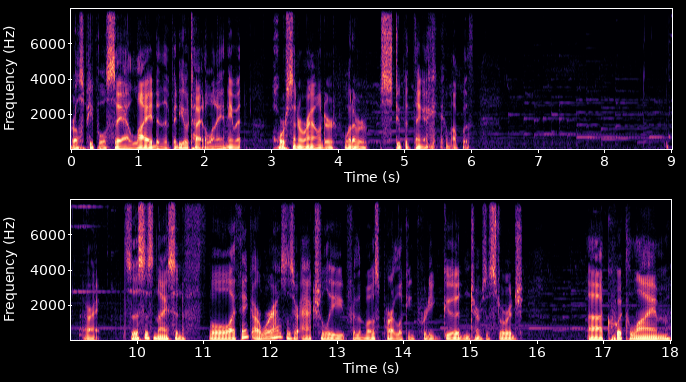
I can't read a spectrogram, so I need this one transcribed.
Or else people will say I lied in the video title when I name it Horsing Around or whatever stupid thing I can come up with. Alright, so this is nice and full. I think our warehouses are actually, for the most part, looking pretty good in terms of storage. Uh, quick lime,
